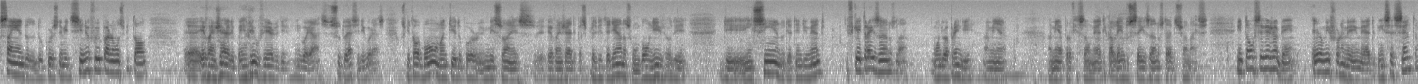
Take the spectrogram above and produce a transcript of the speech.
saindo do curso de medicina, eu fui para um hospital eh, evangélico em Rio Verde, em Goiás, sudoeste de Goiás. Hospital bom, mantido por missões evangélicas presbiterianas, com um bom nível de de ensino, de atendimento, e fiquei três anos lá, onde eu aprendi a minha, a minha profissão médica, além dos seis anos tradicionais. Então, você veja bem, eu me formei médico em 60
